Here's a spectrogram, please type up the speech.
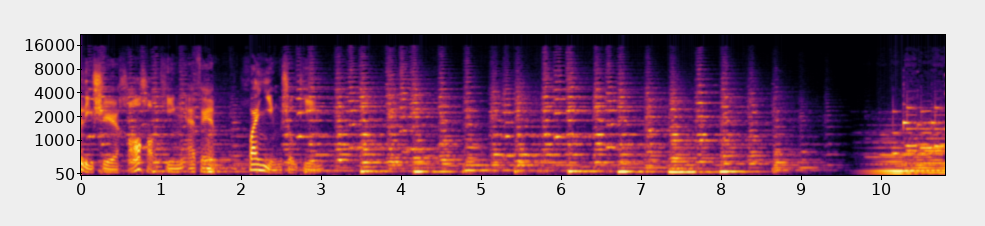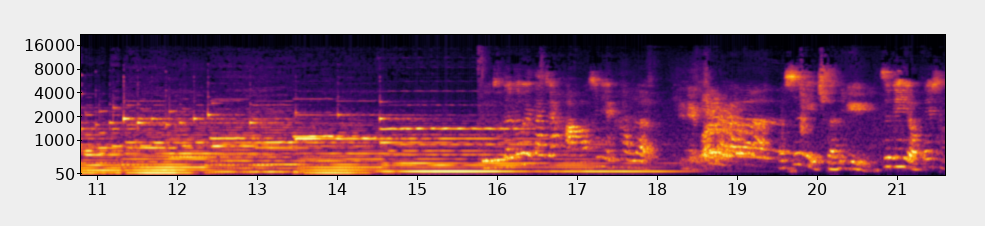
里是好好听 FM，欢迎收听。旅途的各位大家好，新年快乐！新年快乐！我是李纯宇，这边有非常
